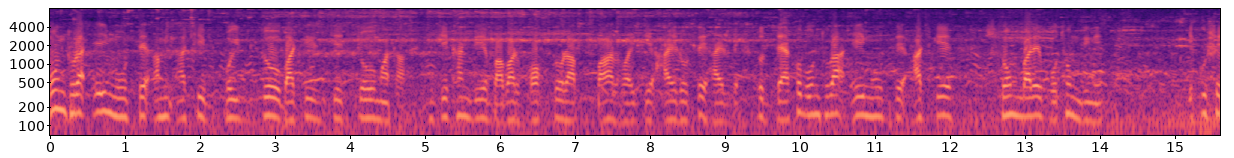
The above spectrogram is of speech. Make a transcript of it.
বন্ধুরা, এই মুহূর্তে আমি আছি বৈদ্যবাটির যে চৌমাথা। যেখান দিয়ে বাবার ভক্তরা পার হয় যে হাই রোড হাই রোডে। তো দেখো বন্ধুরা, এই মুহূর্তে আজকে সোমবারের প্রথম দিনে একুশে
